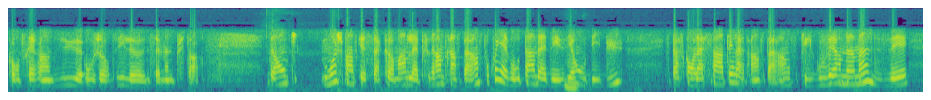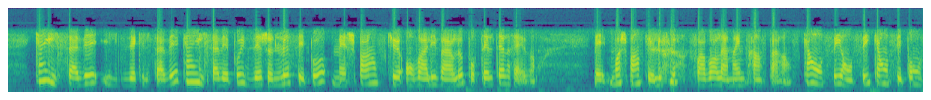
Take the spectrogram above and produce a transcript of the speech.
qu'on serait rendu euh, aujourd'hui, une semaine plus tard. Donc, moi, je pense que ça commande la plus grande transparence. Pourquoi il y avait autant d'adhésion mm. au début? C'est parce qu'on la sentait, la transparence. Puis le gouvernement disait, quand il savait, il disait qu'il savait. Quand il savait pas, il disait, je ne le sais pas, mais je pense qu'on va aller vers là pour telle, telle raison. Mais moi, je pense que là, il faut avoir la même transparence. Quand on sait, on sait. Quand on sait pas, on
